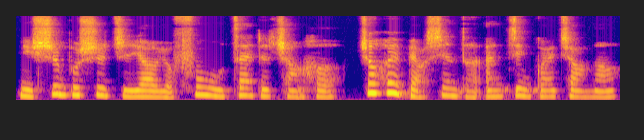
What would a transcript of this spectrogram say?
你是不是只要有父母在的场合，就会表现得安静乖巧呢？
